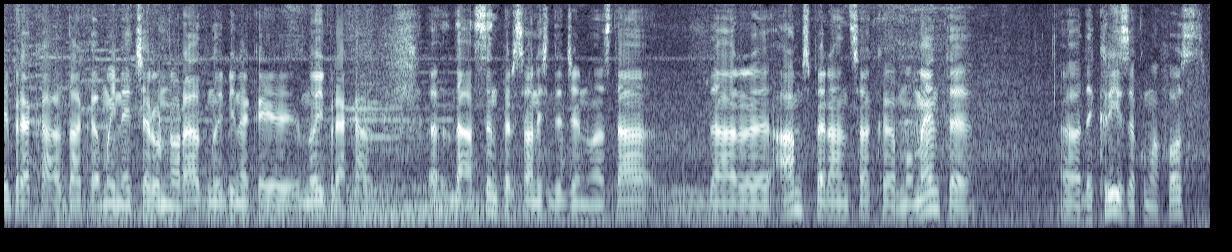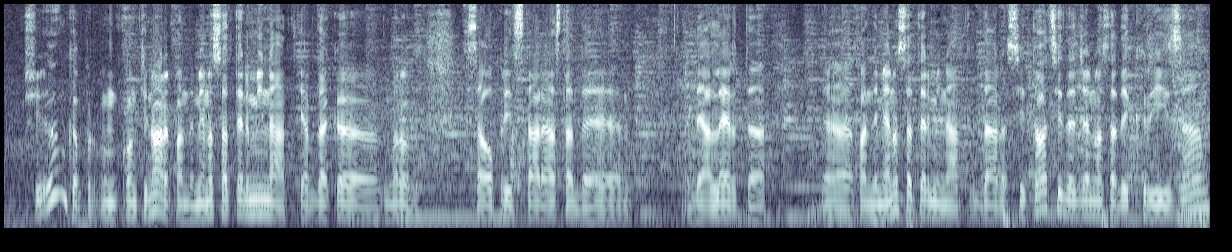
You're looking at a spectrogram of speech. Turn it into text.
e prea cald. Dacă mâine e cerul norat, nu-i bine că e, nu-i prea cald. Da, sunt persoane și de genul ăsta, dar am speranța că momente uh, de criză, cum a fost și încă în continuare pandemia, nu s-a terminat, chiar dacă, mă rog, s-a oprit starea asta de, de alertă, uh, pandemia nu s-a terminat, dar situații de genul ăsta de criză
